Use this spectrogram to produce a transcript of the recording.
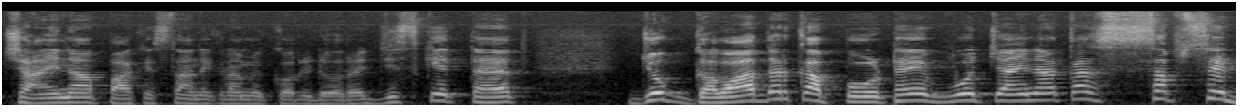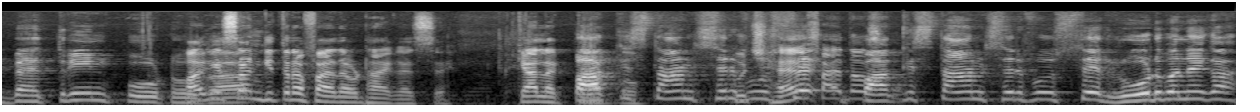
چائنا، پاکستان اکنامک کوریڈور ہے، جس کے تحت جو گوادر کا پورٹ ہے، وہ چائنا کا سب سے بہترین پورٹ ہوگا۔ پاکستان کتنا فائدہ اٹھائے گا اس سے؟ کیا لگتا پاکستان صرف پاکستان صرف اس سے روڈ بنے گا۔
